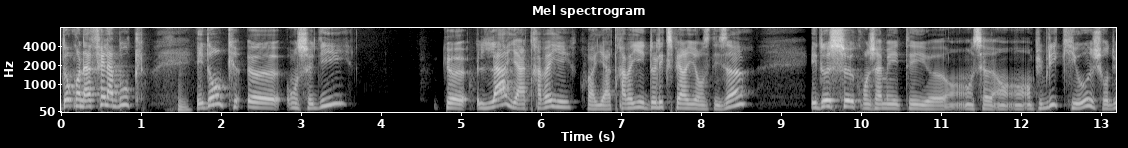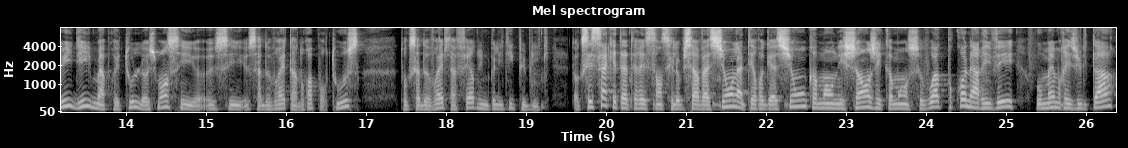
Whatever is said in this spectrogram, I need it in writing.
Donc, on a fait la boucle. Et donc, euh, on se dit que là, il y a à travailler. Il y a à travailler de l'expérience des uns et de ceux qui n'ont jamais été euh, en, public, qui aujourd'hui disent, mais après tout, le logement, euh, c'est, ça devrait être un droit pour tous, donc ça devrait être l'affaire d'une politique publique. Donc c'est ça qui est intéressant, c'est l'observation, l'interrogation, comment on échange et comment on se voit, pourquoi on est arrivé au même résultat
